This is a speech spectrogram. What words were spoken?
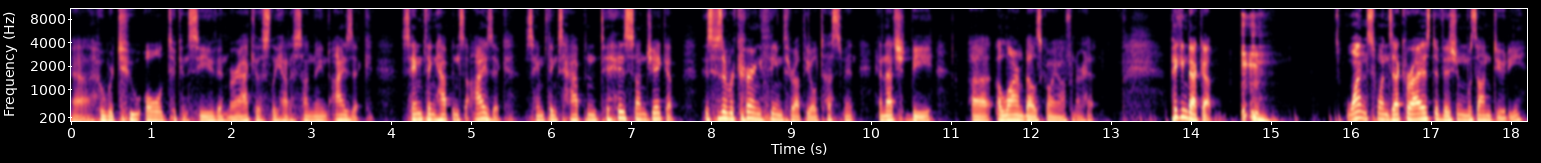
uh, who were too old to conceive and miraculously had a son named Isaac. Same thing happens to Isaac. Same things happen to his son Jacob. This is a recurring theme throughout the Old Testament, and that should be uh, alarm bells going off in our head. Picking back up. Once, when Zechariah's division was on duty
